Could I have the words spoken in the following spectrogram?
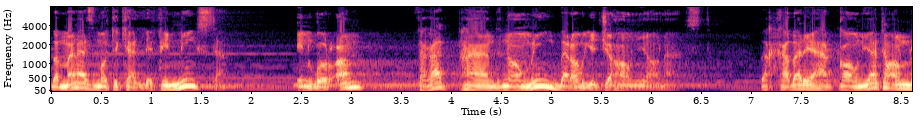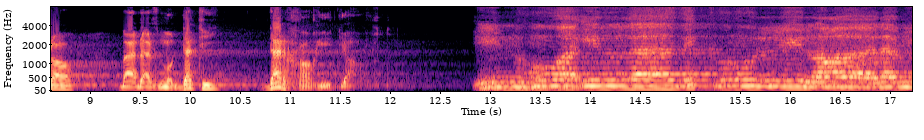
و من از متکلفین نیستم. این قرآن فقط پندنامی برای جهانیان است. و خبر حقانیت آن را بعد از مدتی در خواهید یافت. این هو الا ذکر للعالمین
